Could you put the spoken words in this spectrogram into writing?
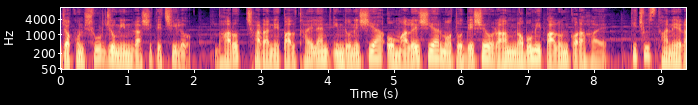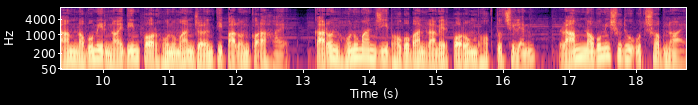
যখন সূর্য মিন রাশিতে ছিল। ভারত ছাড়া নেপাল, থাইল্যান্ড, ইন্দোনেশিয়া ও মালয়েশিয়ার মতো দেশেও রাম নবমী পালন করা হয়। কিছু স্থানে রাম নবমীর নয় দিন পর হনুমান জয়ন্তী পালন করা হয়। কারণ হনুমানজি ভগবান রামের পরম ভক্ত ছিলেন। রাম নবমী শুধু উৎসব নয়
